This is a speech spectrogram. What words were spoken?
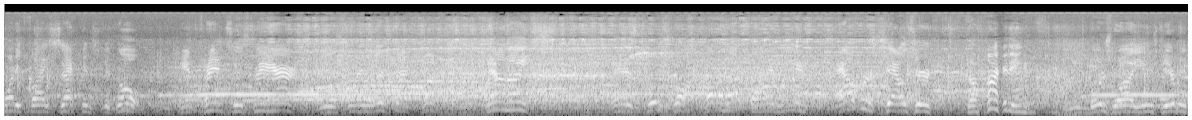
25 seconds to go. And Francis Mayer is going to lift that puck down ice. As Bourgeois coming up on it, he and Albert Schauser guarding. And Bourgeois used every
